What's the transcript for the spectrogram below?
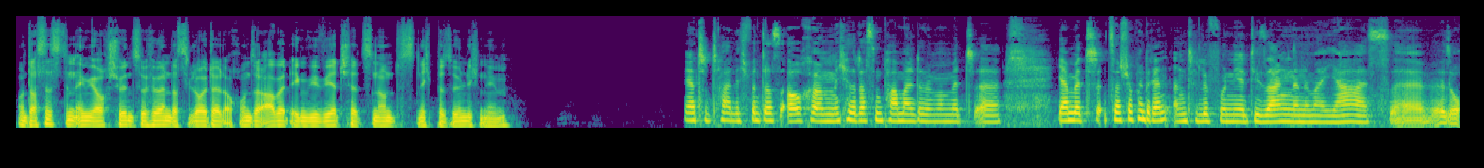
Und das ist dann irgendwie auch schön zu hören, dass die Leute halt auch unsere Arbeit irgendwie wertschätzen und es nicht persönlich nehmen. Ja, total. Ich finde das auch, ähm, ich hatte das ein paar Mal, wenn man mit, äh, ja, mit, zum Beispiel auch mit Rentnern telefoniert, die sagen dann immer, ja, es, äh, so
